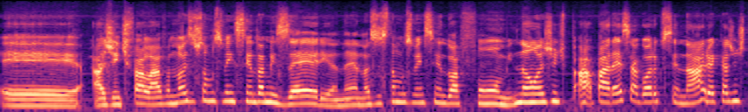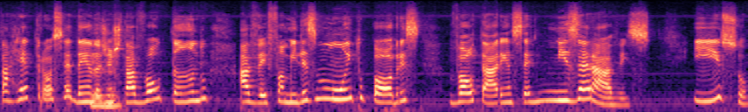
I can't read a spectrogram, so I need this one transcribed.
é, a gente falava, nós estamos vencendo a miséria, né? Nós estamos vencendo a fome. Não, a gente aparece agora que o cenário é que a gente está retrocedendo, uhum. a gente está voltando a ver famílias muito pobres voltarem a ser miseráveis. E isso,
